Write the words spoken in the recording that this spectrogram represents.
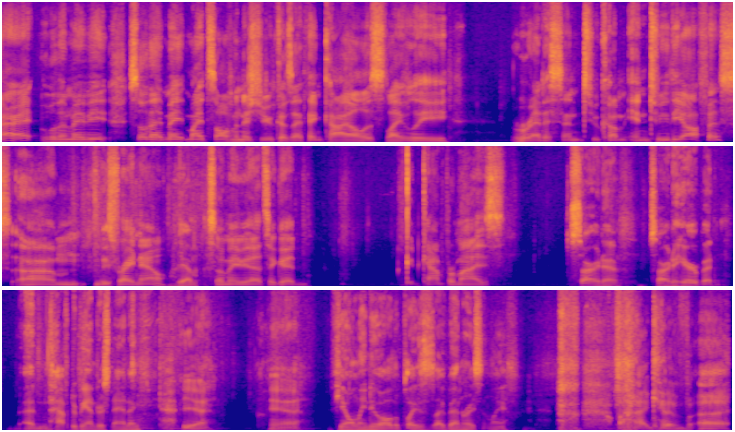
All right. Well, then maybe so that may, might solve an issue because I think Kyle is slightly reticent to come into the office, um, at least right now. Yep. So maybe that's a good good compromise. Sorry to sorry to hear, but I have to be understanding. Yeah. Yeah. If you only knew all the places I've been recently. I get a uh,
